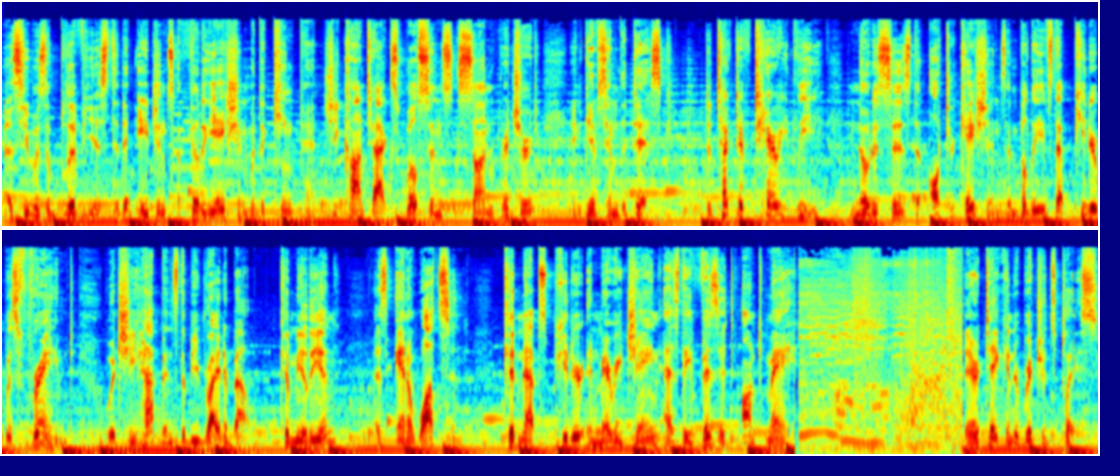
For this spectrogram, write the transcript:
as he was oblivious to the agent's affiliation with the Kingpin. She contacts Wilson's son Richard and gives him the disc. Detective Terri Lee notices the altercations and believes that Peter was framed, which she happens to be right about. Chameleon, as Anna Watson, kidnaps Peter and Mary Jane as they visit Aunt May. They are taken to Richard's place,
